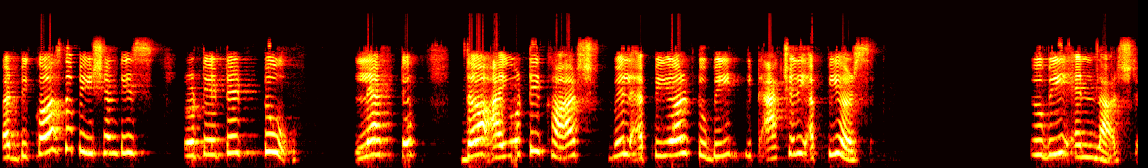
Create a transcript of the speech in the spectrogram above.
But because the patient is rotated to left, the aortic arch will appear to be, it actually appears to be enlarged.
